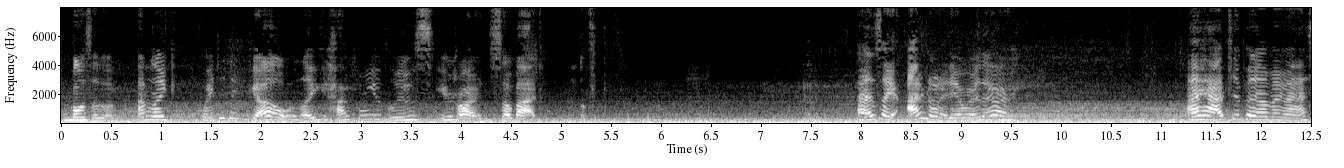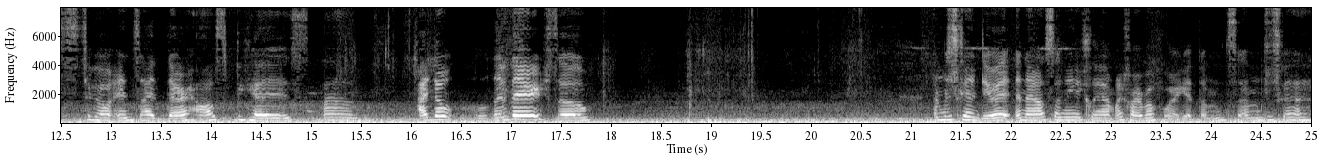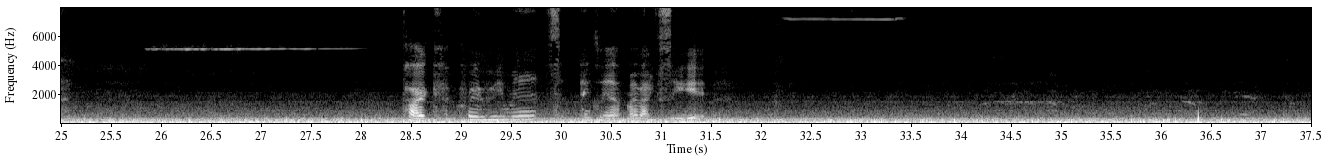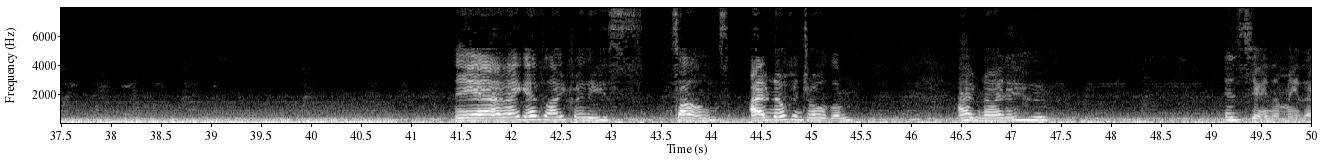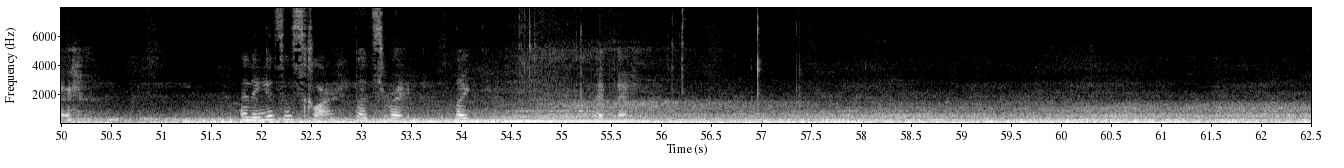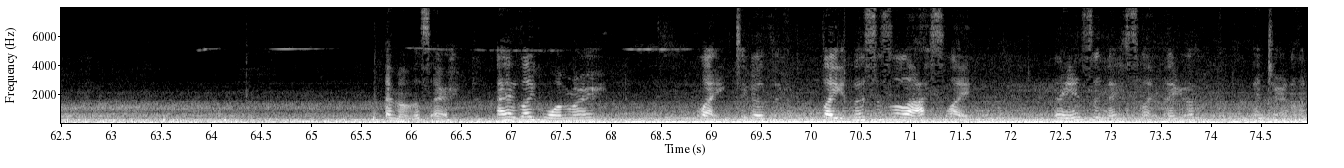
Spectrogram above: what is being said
both of them. I'm like, where did it go? Like, how can you lose your card so bad? I was like, I have no idea where they are. I have to put on my mask to go inside their house because um, I don't live there, so I'm just gonna do it. And I also need to clean out my car before I get them, so I'm just gonna park for a few minutes and clean up my back seat. Yeah, I get flagged for these songs. I have no control of them. I have no idea who is doing them either. I think it's this car that's right, like, right there. I'm almost there. I have like one more light to go through like this is the last light. I think it's the next light I go and turn on.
